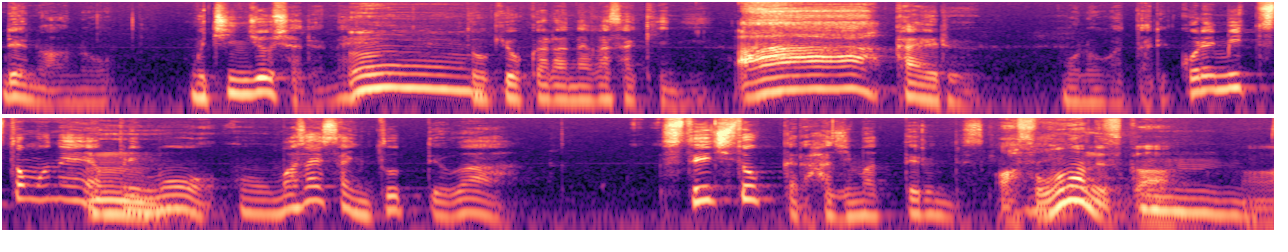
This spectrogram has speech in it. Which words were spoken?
例のあの無賃乗車でね、東京から長崎にあ帰る物語。これ3つともねやっぱりもう正志さんにとってはステージトークから始まってるんですけど、ね、ああそうなんですか、うん。あ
